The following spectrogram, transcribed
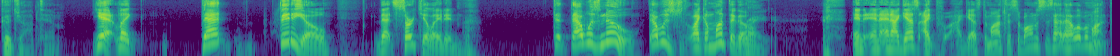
Good job, Tim. Yeah, like that video that circulated. That that was new. That was like a month ago. Right. And and and I guess I I guess Domantas Sabonis has had a hell of a month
